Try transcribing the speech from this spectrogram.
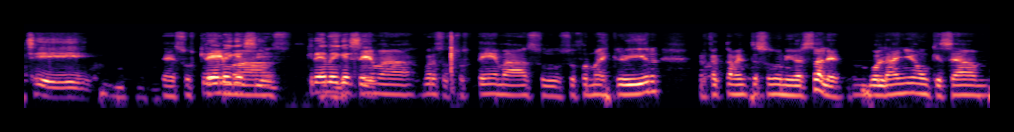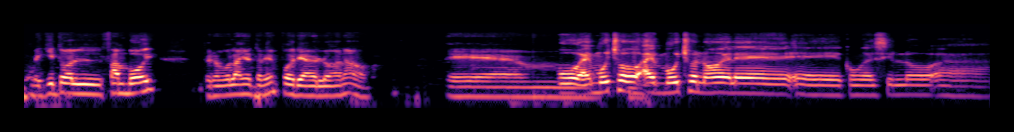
Sí, sus Créeme que temas, sí, créeme sus que sí. temas, por eso, sus temas, su, su forma de escribir, perfectamente son universales. Bolaño, aunque sea, me quito el fanboy, pero Bolaño también podría haberlo ganado. Eh, Uh, hay mucho, hay mucho Nobel, eh, ¿cómo decirlo? Ah,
